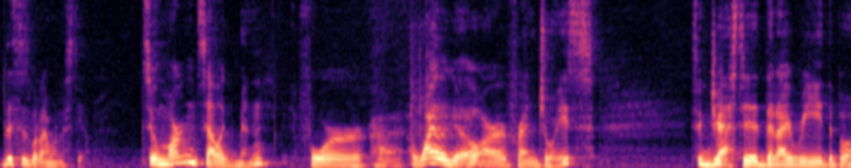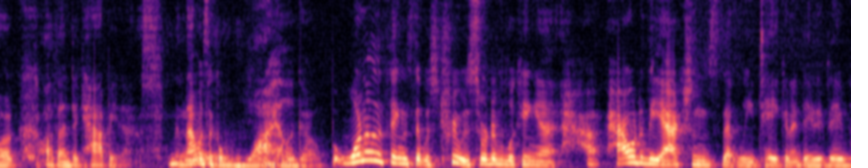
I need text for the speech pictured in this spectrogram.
This is what I want to steal. So Martin Seligman, for uh, a while ago, our friend Joyce suggested that I read the book Authentic Happiness, and that was like a hmm. while ago. But one of the things that was true is sort of looking at how, how do the actions that we take in a day-to-day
